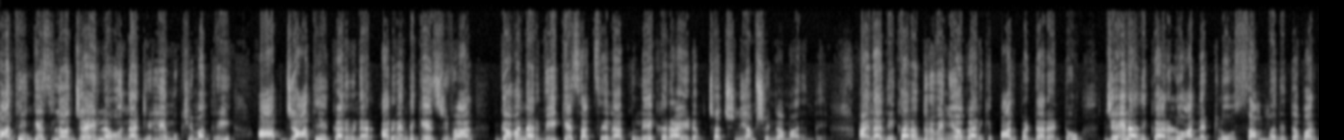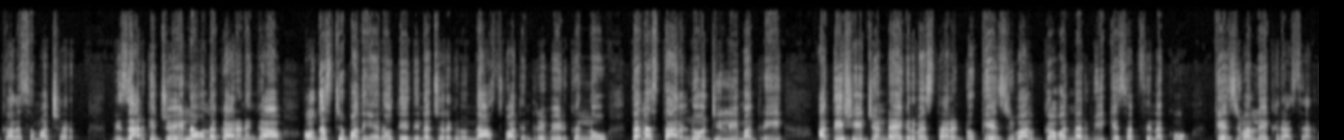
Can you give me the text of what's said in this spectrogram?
మద్యం కేసులో జైల్లో ఉన్న ఢిల్లీ ముఖ్యమంత్రి ఆప్ జాతీయ convener Arvind Kejriwal governor V K సక్సేనాకు లేఖ రాయడం చర్చనీయాంశంగా మారింది. ఆయన అధికార దుర్వినియోగానికి పాల్పడ్డారంటూ జైలు అధికారులు అన్నట్లు సంబంధిత వర్గాల సమాచారం. నిజానికి జైల్లో ఉన్న కారణంగా ఆగస్టు పదిహేనవ తేదీన జరగనున్న స్వాతంత్ర్య వేడుకల్లో తన స్థానంలో ఢిల్లీ మంత్రి అతీషి జెండా ఎగరవేస్తారంటూ కేజ్రీవాల్ గవర్నర్ వికే సక్సేనాకు కేజ్రీవాల్ లేఖ రాశారు.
